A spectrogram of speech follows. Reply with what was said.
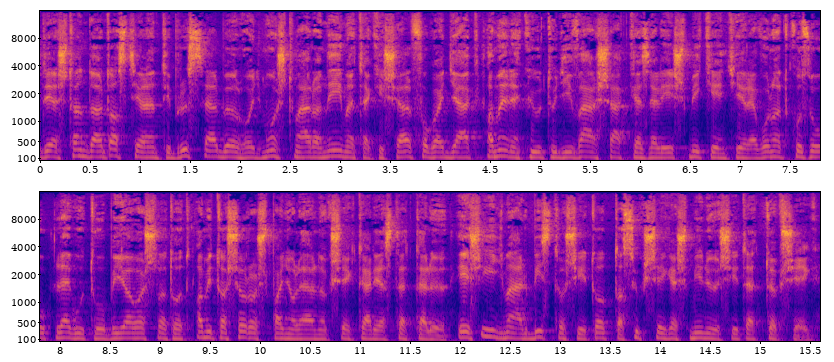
Dél Standard azt jelenti Brüsszelből, hogy most már a németek is elfogadják a menekültügyi válságkezelés mikéntjére vonatkozó legutóbbi javaslatot, amit a soros spanyol elnökség terjesztett elő, és így már biztosított a szükséges minősített többség.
